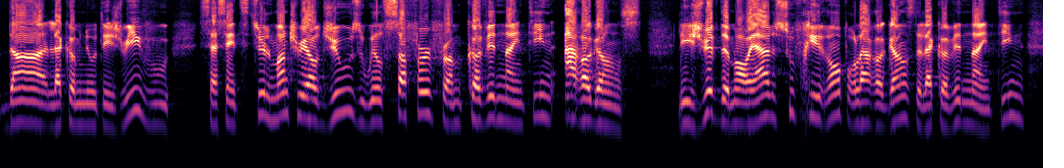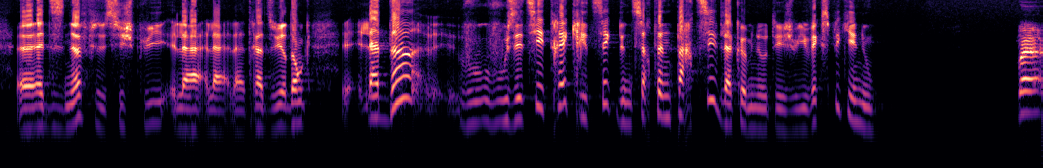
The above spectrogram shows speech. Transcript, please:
dans la communauté juive. Où ça s'intitule Montreal Jews will suffer from COVID-19 arrogance. Les Juifs de Montréal souffriront pour l'arrogance de la COVID-19 euh, 19, si je puis la, la- traduire. Donc, euh, là-dedans, euh, vous, vous étiez très critique d'une certaine partie de la communauté juive. Expliquez-nous. Ben,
